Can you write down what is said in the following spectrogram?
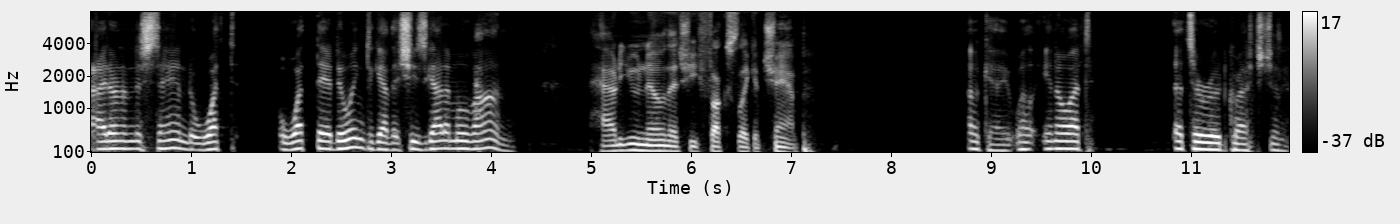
I don't understand what what they're doing together. She's got to move on. How do you know that she fucks like a champ? Okay, well, you know what? That's a rude question.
